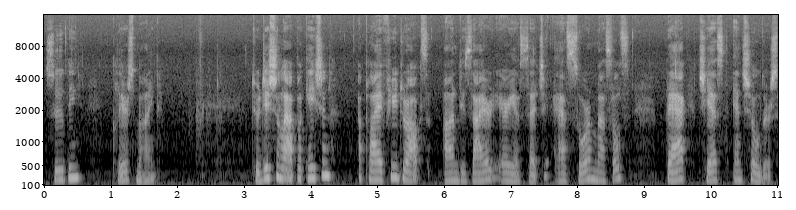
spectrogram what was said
soothing, clears mind. Traditional application, apply a few drops on desired areas such as sore muscles, back, chest, and shoulders.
